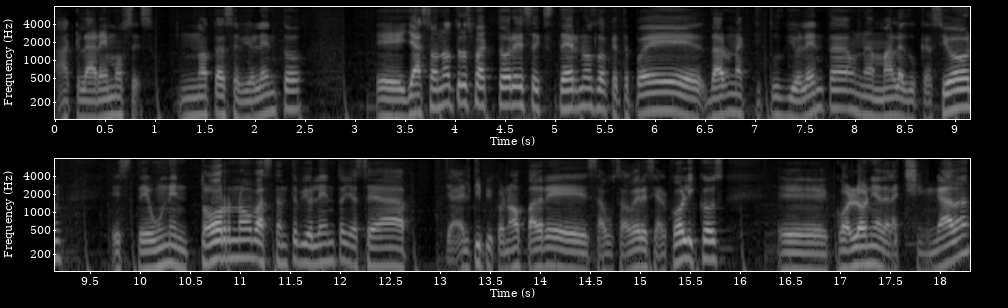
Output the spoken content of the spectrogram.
Aclaremos eso. No te hace violento. Eh, ya son otros factores externos lo que te puede dar una actitud violenta, una mala educación, este, un entorno bastante violento, ya sea ya el típico, ¿no? Padres abusadores y alcohólicos. Eh, colonia de la chingada.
